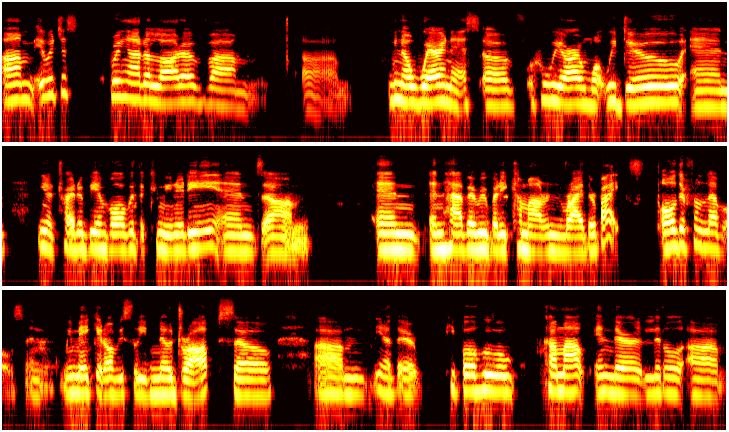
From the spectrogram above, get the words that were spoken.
um, it would just bring out a lot of um, um, you know awareness of who we are and what we do and you know try to be involved with the community and um, and and have everybody come out and ride their bikes all different levels. And we make it obviously no drop. So um, you know there are people who come out in their little um,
